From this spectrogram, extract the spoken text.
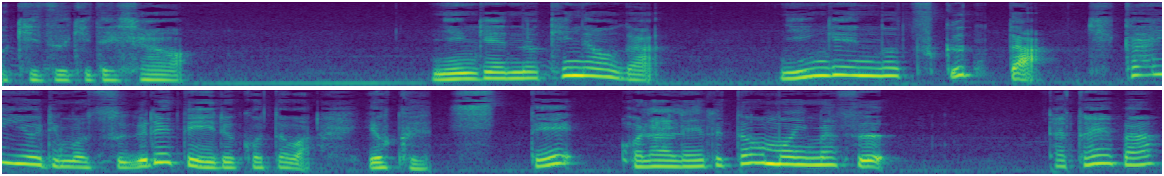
お気づきでしょう。人間の機能が人間の作った機械よりも優れていることはよく知っておられると思います。例えば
